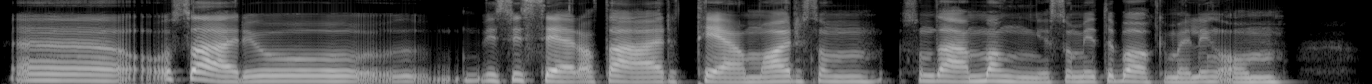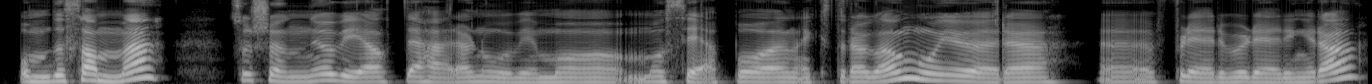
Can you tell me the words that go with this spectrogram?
Og så er det jo Hvis vi ser at det er temaer som, som det er mange som gir tilbakemelding om, om, det samme, så skjønner jo vi at det her er noe vi må, må se på en ekstra gang og gjøre uh, flere vurderinger av.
